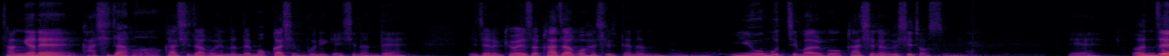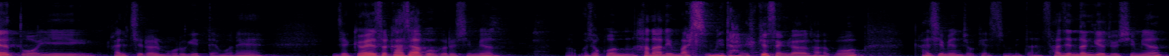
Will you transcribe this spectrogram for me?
작년에 가시자고 가시자고 했는데 못 가신 분이 계시는데 이제는 교회에서 가자고 하실 때는 이유 묻지 말고 가시는 것이 좋습니다. 예. 언제 또 이 갈지를 모르기 때문에 이제 교회에서 가자고 그러시면 어, 무조건 하나님 말씀이다 이렇게 생각을 하고 가시면 좋겠습니다. 사진 넘겨주시면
